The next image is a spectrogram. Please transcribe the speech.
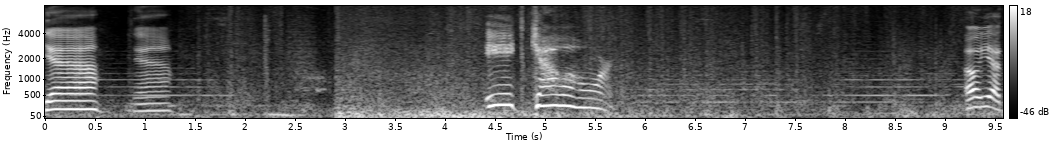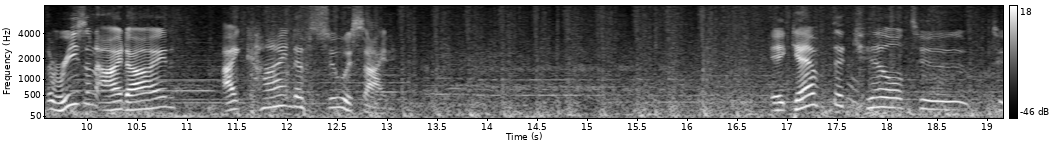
Yeah, yeah. Eat Gjallarhorn! Oh yeah, the reason I died, I kind of suicided. It gave the hmm. kill to, to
